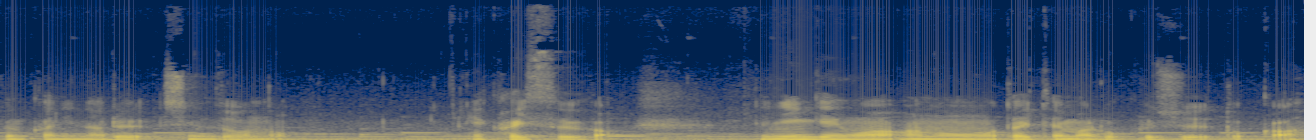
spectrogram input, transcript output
1分間になる心臓の回数が。で人間はあの大体まあ60とか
